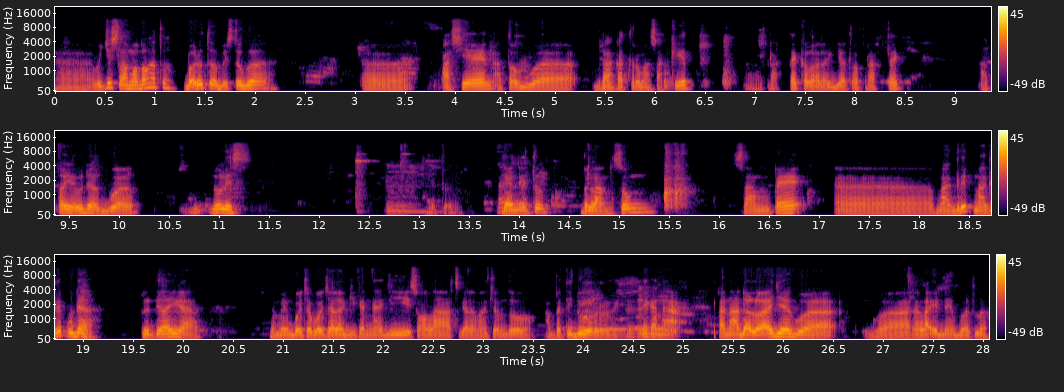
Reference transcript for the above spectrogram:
Uh, which is lama banget tuh. Baru tuh habis itu gue uh, pasien atau gue berangkat ke rumah sakit uh, praktek kalau lagi jadwal praktek atau ya udah gue nulis. Hmm. gitu. Dan itu berlangsung sampai uh, maghrib maghrib udah. Berhenti lagi kan namanya bocah-bocah lagi kan ngaji sholat segala macam tuh. Sampai tidur. Ini karena karena ada lo aja gue gue relain deh buat lo.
